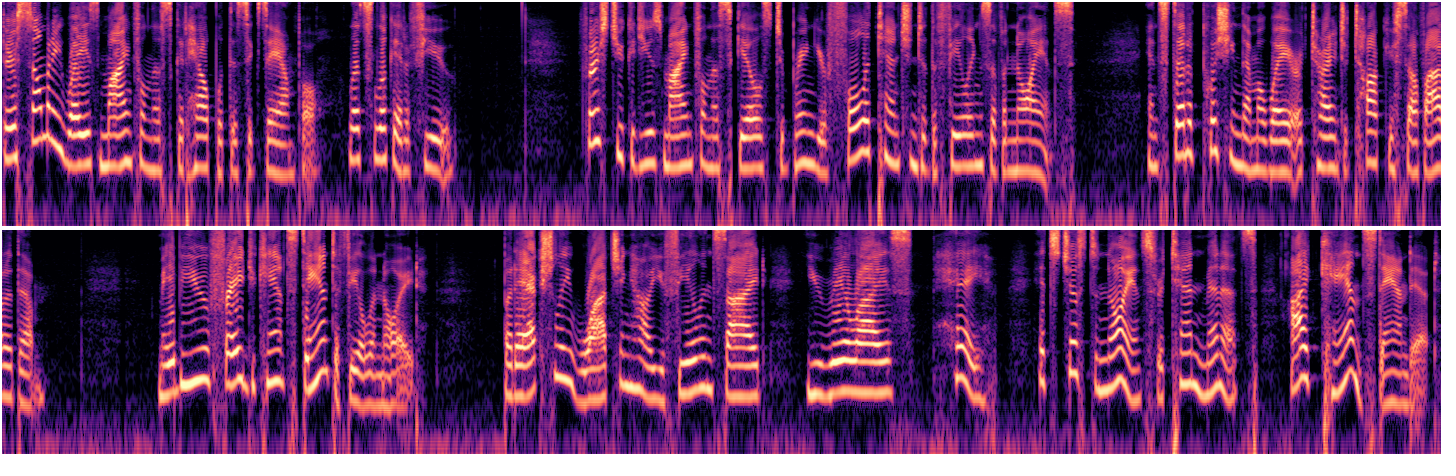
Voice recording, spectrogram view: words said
There are so many ways mindfulness could help with this example. Let's look at a few. First, you could use mindfulness skills to bring your full attention to the feelings of annoyance instead of pushing them away or trying to talk yourself out of them. Maybe you're afraid you can't stand to feel annoyed. But actually watching how you feel inside, you realize, hey, it's just annoyance for 10 minutes. I can stand it.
